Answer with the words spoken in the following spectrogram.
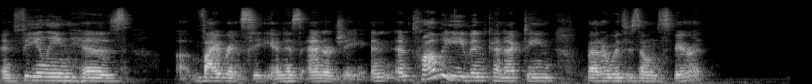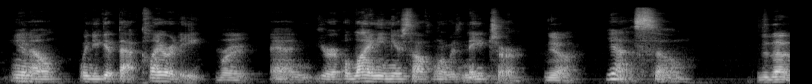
and feeling his uh, vibrancy and his energy and and probably even connecting better with his own spirit you know when you get that clarity Right. and you're aligning yourself more with nature Yeah. yes so Did that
